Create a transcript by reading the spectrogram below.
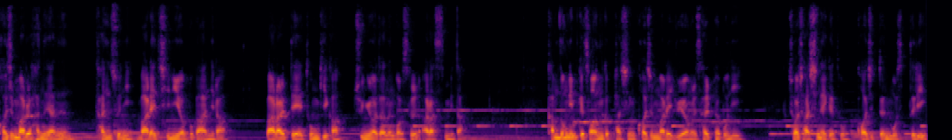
거짓말을 하느냐는 단순히 말의 진위 여부가 아니라 말할 때의 동기가 중요하다는 것을 알았습니다. 감독님께서 언급하신 거짓말의 유형을 살펴보니 저 자신에게도 거짓된 모습들이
